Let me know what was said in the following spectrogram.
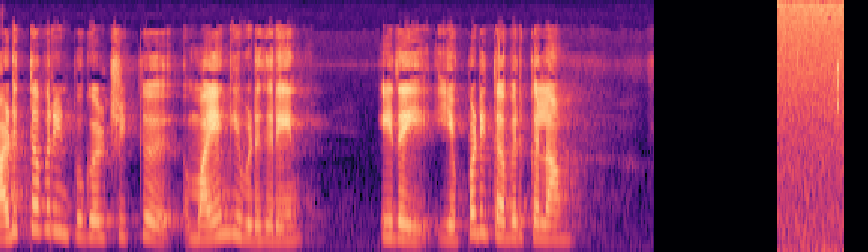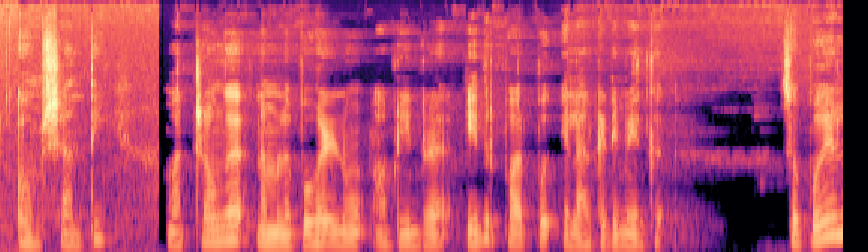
அடுத்தவரின் புகழ்ச்சிக்கு மயங்கி விடுகிறேன். இதை எப்படி தவிர்க்கலாம்? ஓம் சாந்தி. மற்றவங்க நம்மளை புகழணும் அப்படின்ற எதிர்பார்ப்பு எல்லார்கிட்டையுமே இருக்குது ஸோ புகழ்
